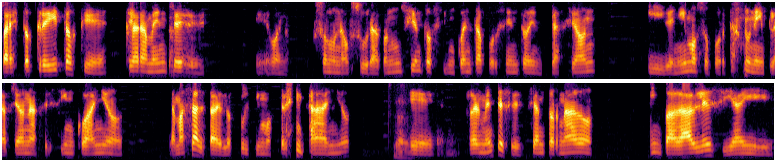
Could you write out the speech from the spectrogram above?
para estos créditos que claramente, eh, bueno, son una usura, con un 150% de inflación y venimos soportando una inflación hace cinco años, la más alta de los últimos 30 años, eh, realmente se, se han tornado impagables y hay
